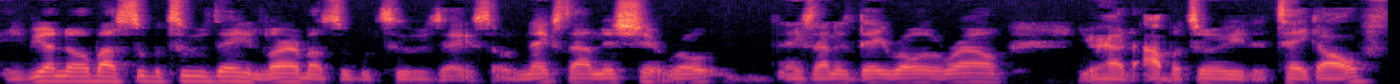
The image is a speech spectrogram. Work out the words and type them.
if you don't know about Super Tuesday, learn about Super Tuesday. So next time this shit roll, next time this day roll around, you have the opportunity to take off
